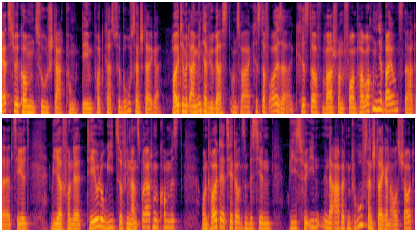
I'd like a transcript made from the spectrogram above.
Herzlich willkommen zu Startpunkt, dem Podcast für Berufseinsteiger. Heute mit einem Interviewgast und zwar Christoph Euser. Christoph war schon vor ein paar Wochen hier bei uns, da hat er erzählt, wie er von der Theologie zur Finanzberatung gekommen ist. Und heute erzählt er uns ein bisschen, wie es für ihn in der Arbeit mit Berufseinsteigern ausschaut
